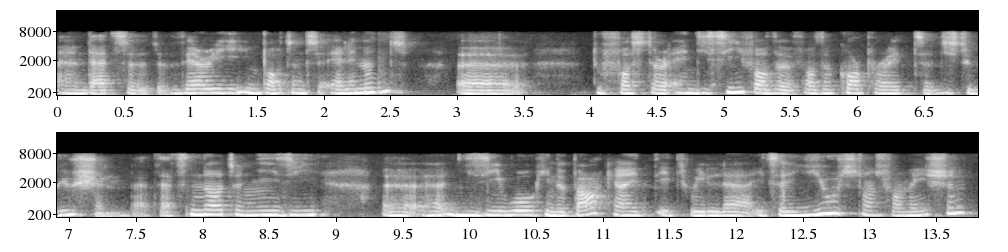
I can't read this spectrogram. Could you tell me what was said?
And that's a, very important element uh, to foster NDC for the for the corporate uh, distribution. That that's not an easy uh, an easy walk in the park. It, it will uh, it's a huge transformation,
